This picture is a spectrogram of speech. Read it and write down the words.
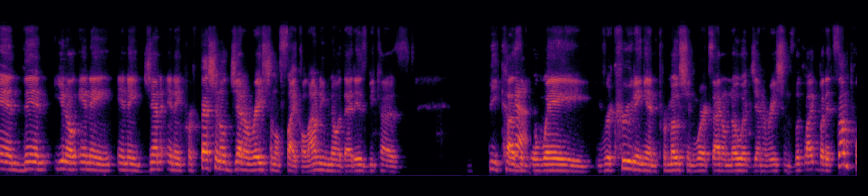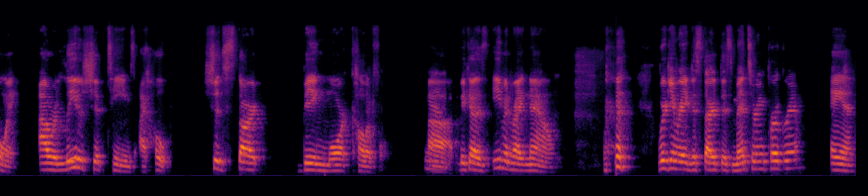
and then you know in a in a gen in a professional generational cycle i don't even know what that is because because yeah. of the way recruiting and promotion works i don't know what generations look like but at some point our leadership teams i hope should start being more colorful yeah. uh, because even right now we're getting ready to start this mentoring program and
